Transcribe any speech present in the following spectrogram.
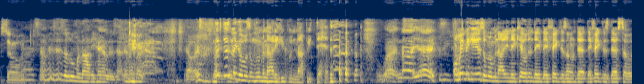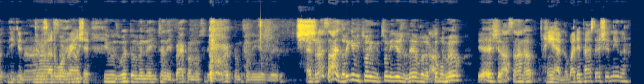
So Man, some his, his Illuminati handlers had him. Like, yo, it was if like this that. nigga was Illuminati he would not be dead. What? Nah, yeah, cause he. or maybe he is Illuminati and they killed him. They they faked his own death. They faked his death so he could Nah, do his underworld son, ground shit. He was with them and then he turned their back on them, so they murked him 20 years later. Hey, but I signed though. They give you 20, 20 years to live with a I'll couple do mil. Yeah, shit, I sign up. He ain't have nobody that passed that shit neither.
